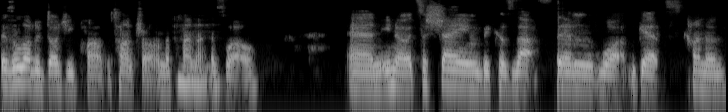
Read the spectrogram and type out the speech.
there's a lot of dodgy plant, tantra on the planet mm-hmm. as well. And, you know, it's a shame because that's then what gets kind of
